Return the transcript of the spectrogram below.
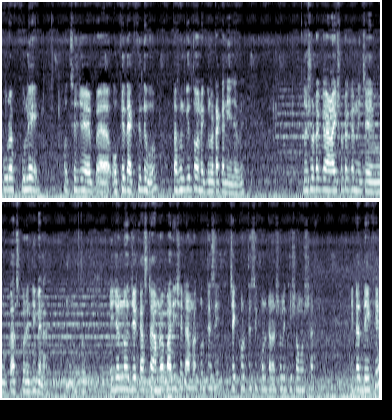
পুরো খুলে হচ্ছে যে ওকে দেখতে দেবো, তখন কিন্তু অনেকগুলো টাকা নিয়ে যাবে। দুশো টাকা, আড়াইশো টাকার নিচে ও কাজ করে দিবে না। তো এই জন্য যে কাজটা আমরা পারি, সেটা আমরা করতেছি চেক করতেছি কোনটার আসলে কি সমস্যা। এটা দেখে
